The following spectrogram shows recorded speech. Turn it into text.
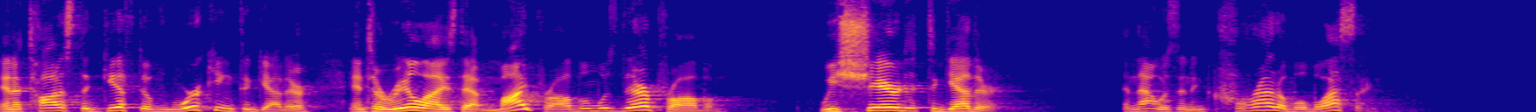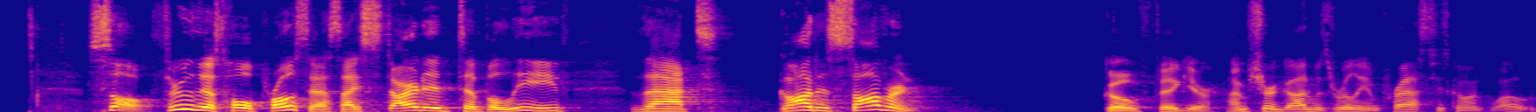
And it taught us the gift of working together and to realize that my problem was their problem. We shared it together. And that was an incredible blessing. So, through this whole process, I started to believe that God is sovereign. Go figure. I'm sure God was really impressed. He's going, Whoa,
